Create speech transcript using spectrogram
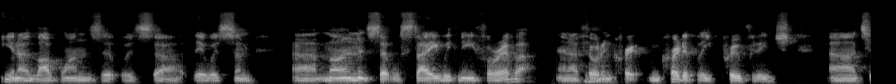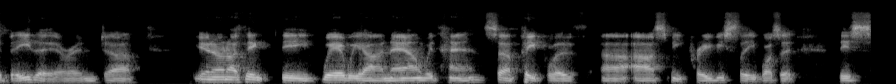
you know, loved ones. It was there was some uh, moments that will stay with me forever, and I felt incre- incredibly privileged to be there. And you know, and I think the where we are now with hands, people have asked me previously, was it this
